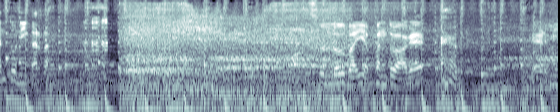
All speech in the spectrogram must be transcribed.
मन तो नहीं कर रहा। तो लो भाई अपन तो आ गए। अकेडमी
